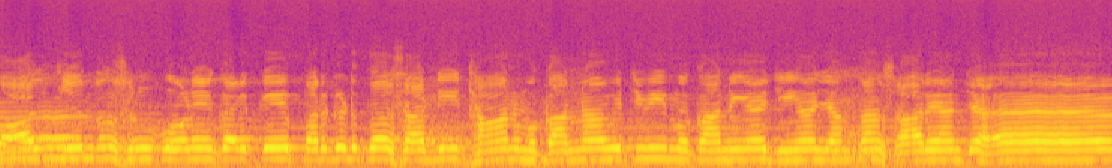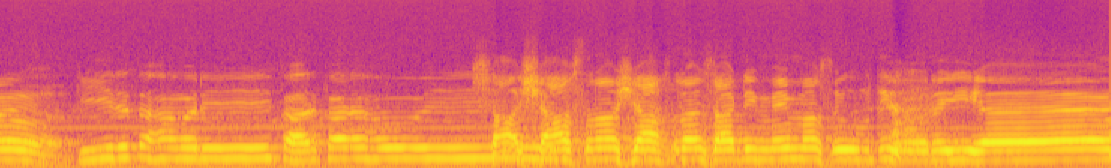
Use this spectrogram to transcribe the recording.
ਬਾਲ ਚੇਤਨ ਸਰੂਪ ਹੋਣੇ ਕਰਕੇ ਪ੍ਰਗਟਤਾ ਸਾਡੀ ਥਾਨ ਮਕਾਨਾਂ ਵਿੱਚ ਵੀ ਮਕਾਨੀਆਂ ਜੀਆਂ ਜਨਤਾ ਸਾਰਿਆਂ 'ਚ ਹੈ। ਕੀਰਤ ਹਮਰੀ ਘਰ ਘਰ ਹੋਈ। ਸ਼ਾਸਤਰਾਂ ਸ਼ਾਸਤਰਾਂ ਸਾਡੀ ਮਹਿਮਾ ਸਰੂਪ ਦੀ ਹੋ ਰਹੀ ਹੈ।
